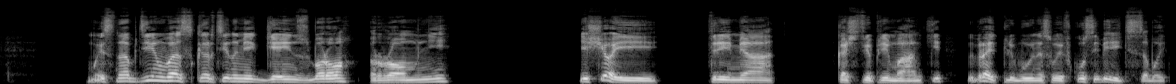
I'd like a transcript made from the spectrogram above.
— Мы снабдим вас картинами Гейнсборо, Ромни, еще и тремя в качестве приманки, выбирайте любую на свой вкус и берите с собой.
